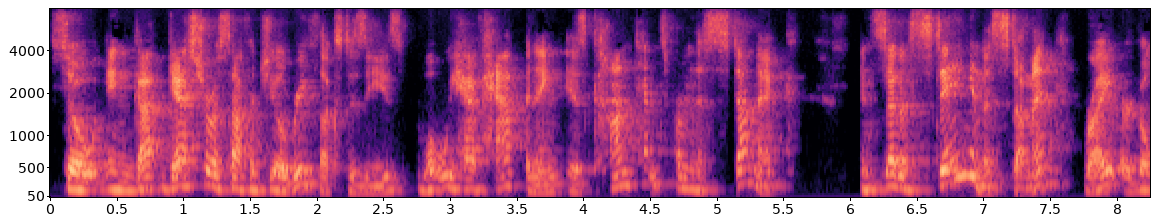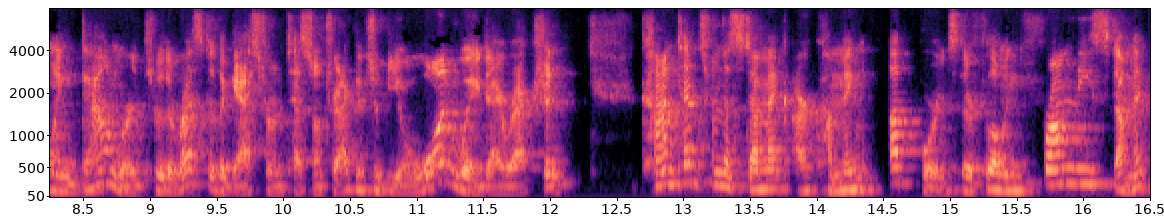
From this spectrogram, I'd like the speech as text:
So, in ga- gastroesophageal reflux disease, what we have happening is contents from the stomach instead of staying in the stomach, right, or going downward through the rest of the gastrointestinal tract, it should be a one way direction. Contents from the stomach are coming upwards. They're flowing from the stomach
